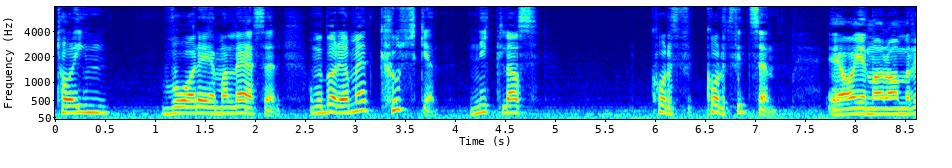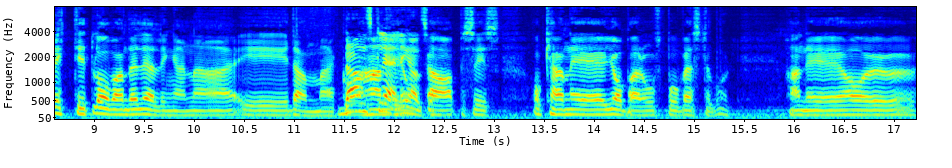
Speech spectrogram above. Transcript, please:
tar in vad det är man läser. Om vi börjar med kusken. Niklas Korf, Korfitsen. Ja, en av de riktigt lovande lärlingarna i Danmark. Dansk han är- lärling alltså? Ja, precis. Och han är, jobbar hos på Västergård. Han är, har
